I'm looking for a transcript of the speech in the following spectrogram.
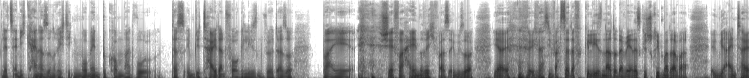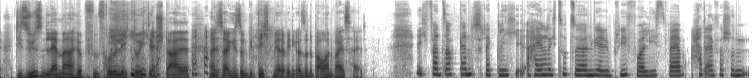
letztendlich keiner so einen richtigen Moment bekommen hat, wo das im Detail dann vorgelesen wird. Also bei Schäfer Heinrich war es irgendwie so, ja, ich weiß nicht, was er da gelesen hat oder wer das geschrieben hat, aber irgendwie ein Teil, die süßen Lämmer hüpfen fröhlich durch den Stall. Und das war irgendwie so ein Gedicht mehr oder weniger, also eine Bauernweisheit. Ich fand es auch ganz schrecklich, Heinrich zuzuhören, wie er den Brief vorliest, weil er hat einfach schon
